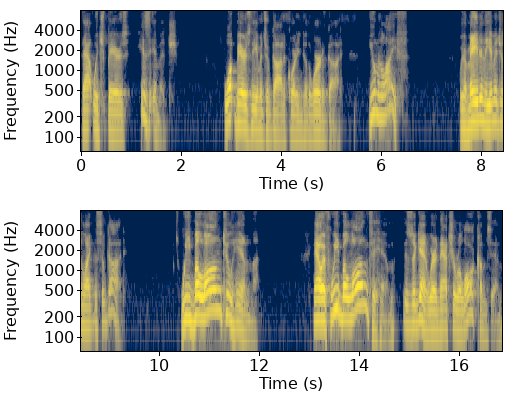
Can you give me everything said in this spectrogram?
That which bears his image. What bears the image of God according to the word of God? Human life. We are made in the image and likeness of God. We belong to him. Now, if we belong to him, this is again where natural law comes in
